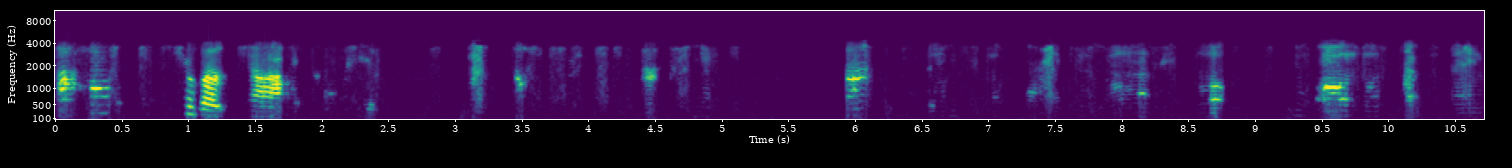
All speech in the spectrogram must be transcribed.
I have an extrovert job and career. All of those types of things.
